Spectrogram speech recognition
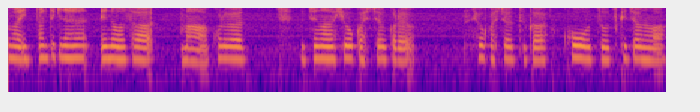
まあ一般的な絵のさまあこれはうちが評価しちゃうから評価しちゃうっていうか甲乙をつけちゃうのは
